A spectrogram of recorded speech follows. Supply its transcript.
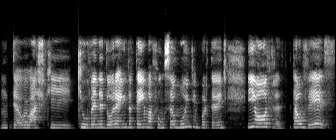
Então, eu acho que, que o vendedor ainda tem uma função muito importante. E outra, talvez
